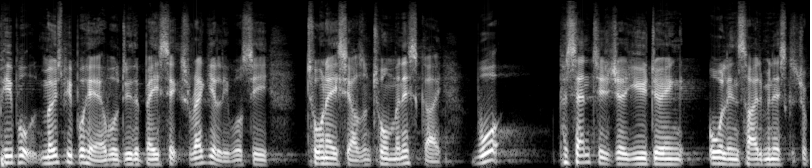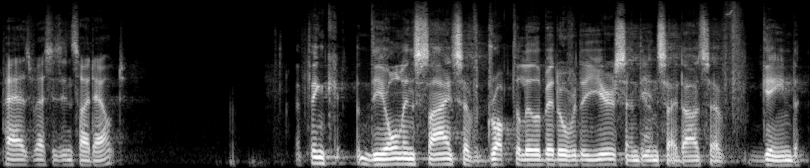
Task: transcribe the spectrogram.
people, most people here will do the basics regularly. We'll see torn ACLs and torn menisci. What percentage are you doing all inside meniscus repairs versus inside out? I think the all insides have dropped a little bit over the years and the inside outs have gained.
